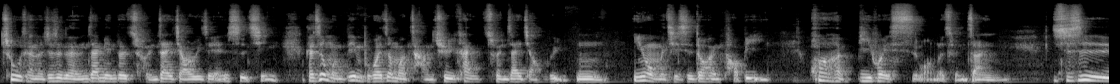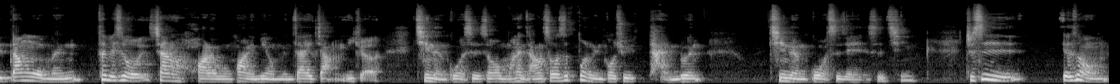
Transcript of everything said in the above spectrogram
促成了，就是人在面对存在焦虑这件事情。可是我们并不会这么常去看存在焦虑，嗯，因为我们其实都很逃避，或很避讳死亡的存在。嗯其实，当我们特别是我像华人文化里面，我们在讲一个亲人过世的时候，我们很常说是不能够去谈论亲人过世这件事情。就是有种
